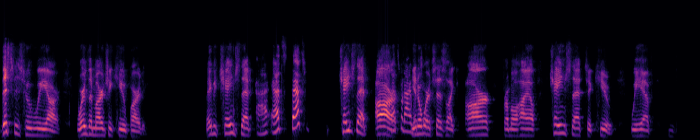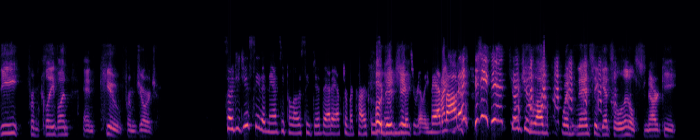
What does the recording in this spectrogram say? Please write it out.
This is who we are. We're the Margie Q party. Maybe change that. Uh, that's that's change that R. That's what I. You know do. where it says like R from Ohio. Change that to Q. We have D from Cleveland and Q from Georgia. So did you see that Nancy Pelosi did that after McCarthy? Oh, did she? was really mad about I, it. she did. Don't you love when Nancy gets a little snarky?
